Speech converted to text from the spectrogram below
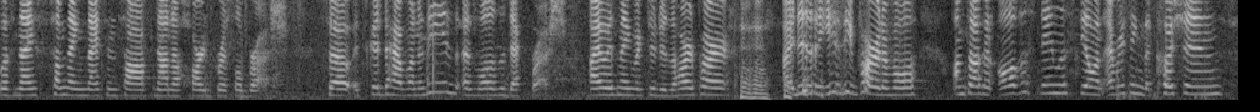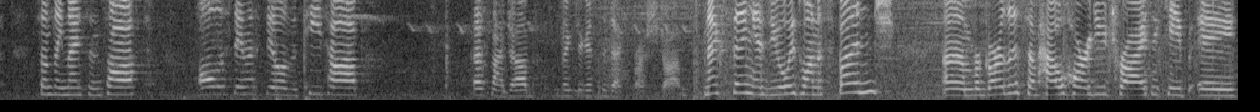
with nice something nice and soft, not a hard bristle brush. So it's good to have one of these as well as a deck brush. I always make Victor do the hard part. I did the easy part of all. I'm talking all the stainless steel and everything, the cushions, something nice and soft, all the stainless steel of the T-top. That's my job. Victor gets the deck brush job. Next thing is you always want a sponge. Um, regardless of how hard you try to keep a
